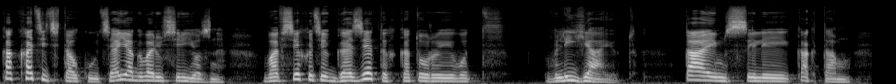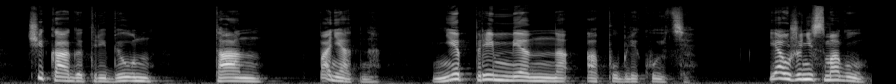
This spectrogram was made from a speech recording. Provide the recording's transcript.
Как хотите толкуйте, а я говорю серьезно. Во всех этих газетах, которые вот влияют – Таймс или как там, Чикаго Трибюн, Тан. Понятно. Непременно опубликуйте. Я уже не смогу.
